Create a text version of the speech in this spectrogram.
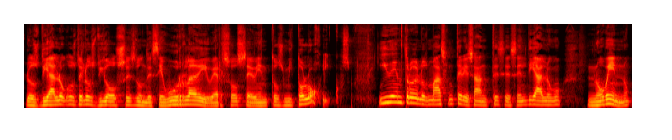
los diálogos de los dioses, donde se burla de diversos eventos mitológicos. Y dentro de los más interesantes es el diálogo noveno,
